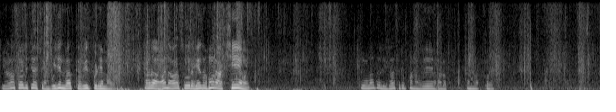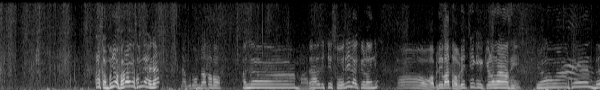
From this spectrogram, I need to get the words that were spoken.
કેળા સો રૂપિયા શંભુજીને વાત કરવી જ પડે મારે. મારે આવા નવા સો રહે તો હું રાખશે એમ. કેળા તો લીધા છે પણ હવે હાડો એમ વાત કરું. આ શંભુજી અભાર આવે તમને એટલે હું તો આમ જાતો તો અલ્યા મારે હારી છે સોરી લા કેળાની. ઓ હબળી વાત હબળી જ છે કે કેળોમાં આવ્યા છે? કેળામાં છે ને બે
